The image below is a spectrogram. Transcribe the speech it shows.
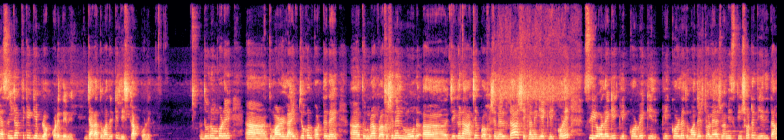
মেসেঞ্জার থেকে গিয়ে ব্লক করে দেবে, যারা তোমাদেরকে ডিস্টার্ব করে। দু নম্বরে তোমার লাইভ যখন করতে দেয় তোমরা প্রফেশনাল মোড যেখানে আছে প্রফেশনালটা সেখানে গিয়ে ক্লিক করে সি ওলে গিয়ে ক্লিক করবে ক্লিক করলে তোমাদের চলে আসবে। আমি স্ক্রিনশটে দিয়ে দিতাম,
